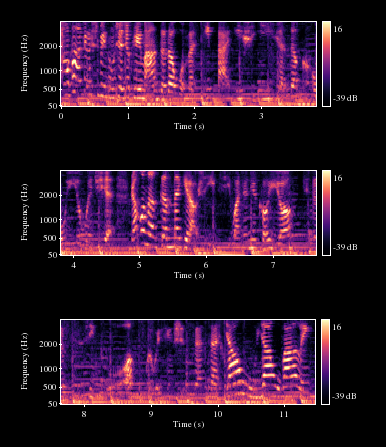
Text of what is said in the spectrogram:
那么看到这个视频，同学就可以马上得到我们一百一十一元的口语优惠券，然后呢，跟 Maggie 老师一起玩着学口语哦。记得私信我，我的微信是三三幺五幺五八零。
